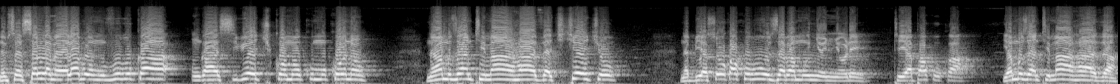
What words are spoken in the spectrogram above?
nabi saa sallama yalaba omuvubuka ng'asibye ekikomo ku mukono. N'amuza nti ma hatha kiki ekyo? Nabbi yasooka kubuuza bamunyonyole teyapakuka. Yamuza nti ma hatha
